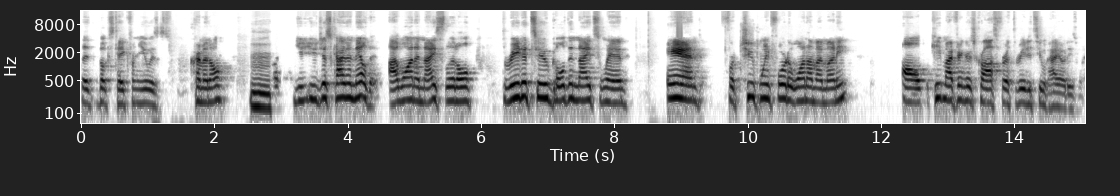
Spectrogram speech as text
that books take from you is criminal. Mm-hmm. You you just kind of nailed it. I want a nice little three to two Golden Knights win, and for two point four to one on my money, I'll keep my fingers crossed for a three to two Coyotes win.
